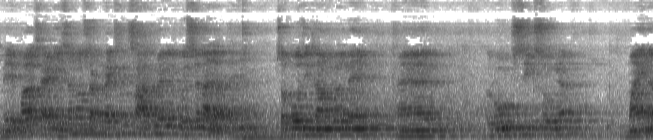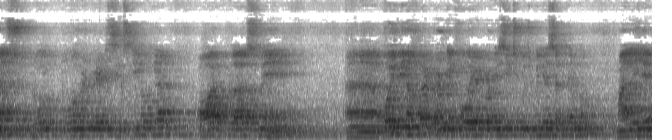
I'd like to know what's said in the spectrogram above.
मेरे पास एडिशन और सब्ट्रैक्शन साथ में अगर क्वेश्चन आ जाते हैं। सपोज़ एग्जांपल में रूट सिक्स हो गया minus root two hundred sixteen हो गया और प्लस में आ, कोई भी नंबर ट्वेंटी फोर या ट्वेंटी सिक्स कुछ भी ले सकते हैं हम लोग। मान लीजिए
